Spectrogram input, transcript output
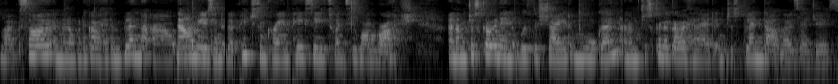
Like so and then I'm going to go ahead and blend that out. Now I'm using the Peaches and Cream PC21 brush and I'm just going in with the shade Morgan and I'm just going to go ahead and just blend out those edges.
